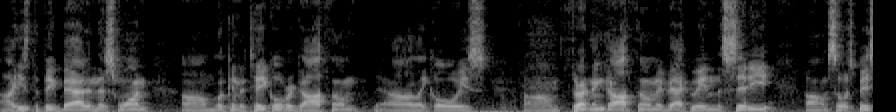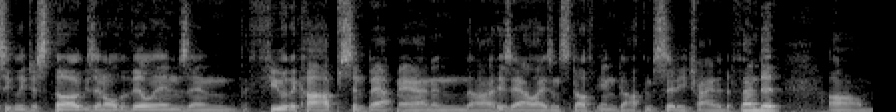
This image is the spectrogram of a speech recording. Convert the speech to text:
uh, he's the big bad in this one, um, looking to take over Gotham, uh, like always, um, threatening Gotham, evacuating the city. Um, so it's basically just thugs and all the villains and a few of the cops and Batman and uh, his allies and stuff in Gotham City trying to defend it. Um,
